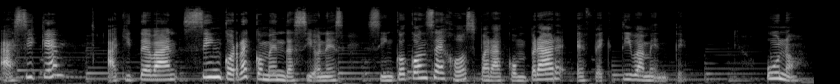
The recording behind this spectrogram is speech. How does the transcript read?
Así que aquí te van 5 recomendaciones, 5 consejos para comprar efectivamente. 1.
